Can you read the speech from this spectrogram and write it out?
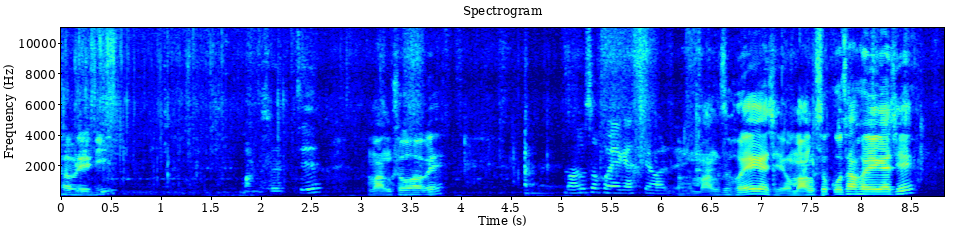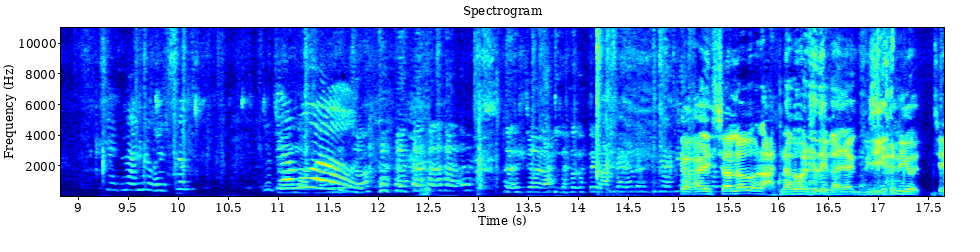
সব রেডি মাংস হবে। মাংস হয়ে গেছে অলরেডি মাংস হয়ে গেছে? ও মাংস কোথা হয়ে গেছে? চলো রান্নাঘরে দেখা যাক বিরিয়ানি হচ্ছে।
